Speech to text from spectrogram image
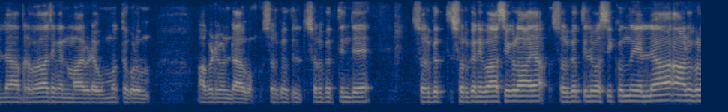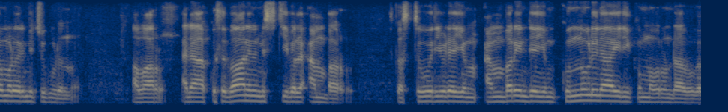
എല്ലാ പ്രവാചകന്മാരുടെ ഉമ്മത്തുകളും അവിടെ ഉണ്ടാകും. സ്വർഗത്തിൽ സ്വർഗത്തിന്റെ സ്വർഗ സ്വർഗനിവാസികളായ സ്വർഗത്തിൽ വസിക്കുന്ന എല്ലാ ആളുകളും അവിടെ ഒരുമിച്ച് കൂടുന്നു. അവർ അല കുസുബാനിൽ മിസ്റ്റിബൽ അംബർ കസ്തൂരിയുടെയും അംബറിന്റെയും കുന്നുകളിലായിരിക്കും അവർ ഉണ്ടാവുക.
